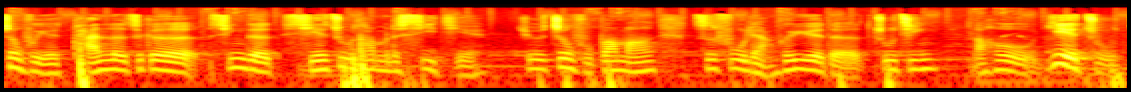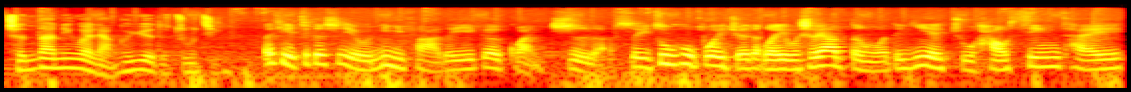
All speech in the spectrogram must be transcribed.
政府也谈了这个新的协助他们的细节。就是政府帮忙支付两个月的租金，然后业主承担另外两个月的租金，而且这个是有立法的一个管制的，所以租户不会觉得我我是要等我的业主好心才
